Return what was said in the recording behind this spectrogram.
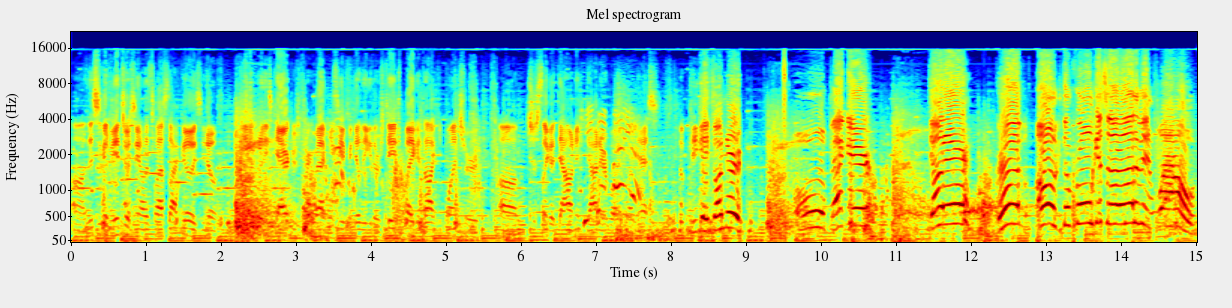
Uh, this is going to be interesting how this last stock goes. You know, one of these characters bring back, we'll see if we get either a stage spike, a donkey punch, or um, just like a down down air by Ness. The PK Thunder! Oh, back air! Down air! Grab! Oh, the roll gets out of it! Wow!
